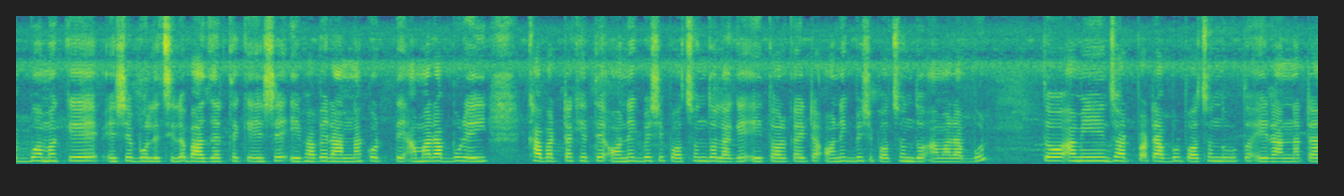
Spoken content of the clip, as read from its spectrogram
আব্বু আমাকে এসে বলেছিল, বাজার থেকে এসে এভাবে রান্না করতে। আমার আব্বুর এই খাবারটা খেতে অনেক বেশি পছন্দ লাগে, এই তরকারিটা অনেক বেশি পছন্দ আমার আব্বুর। তো আমি ঝটপট আব্বুর পছন্দ মতো এই রান্নাটা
